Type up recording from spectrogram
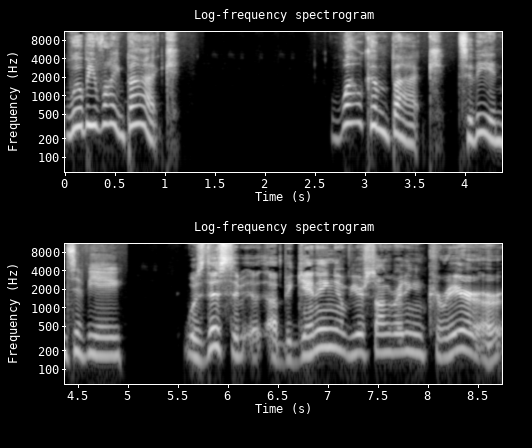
We'll be right back. Welcome back to the interview. Was this a beginning of your songwriting career, or,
